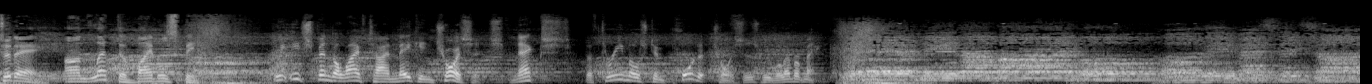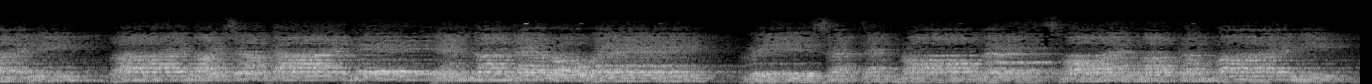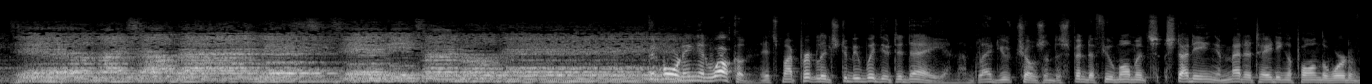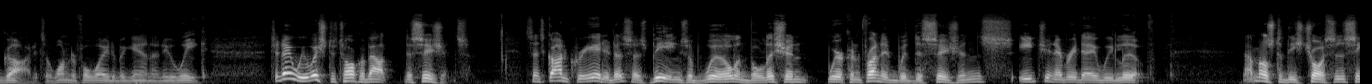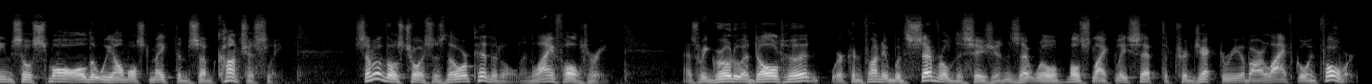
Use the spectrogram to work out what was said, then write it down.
Today on Let the Bible Speak. We each spend a lifetime making choices. Next, the three most important choices we will ever make. Morning and welcome. It's my privilege to be with you today, and I'm glad you've chosen to spend a few moments studying and meditating upon the Word of God. It's a wonderful way to begin a new week. Today we wish to talk about decisions. Since God created us as beings of will and volition, we're confronted with decisions each and every day we live. Now, most of these choices seem so small that we almost make them subconsciously. Some of those choices, though, are pivotal and life altering. As we grow to adulthood, we're confronted with several decisions that will most likely set the trajectory of our life going forward.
